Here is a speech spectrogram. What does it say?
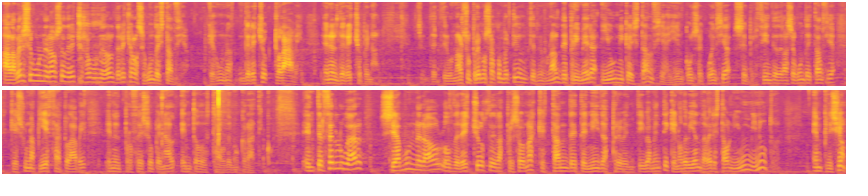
Al haberse vulnerado ese derecho, se ha vulnerado el derecho a la segunda instancia, que es un derecho clave en el derecho penal. El Tribunal Supremo se ha convertido en tribunal de primera y única instancia y en consecuencia se prescinde de la segunda instancia, que es una pieza clave en el proceso penal en todo Estado democrático. En tercer lugar, se han vulnerado los derechos de las personas que están detenidas preventivamente y que no debían de haber estado ni un minuto en prisión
